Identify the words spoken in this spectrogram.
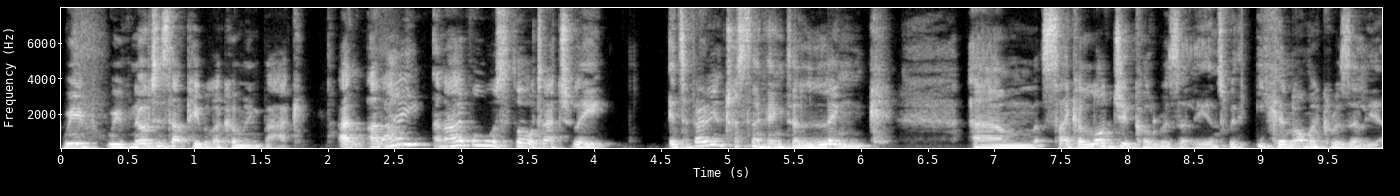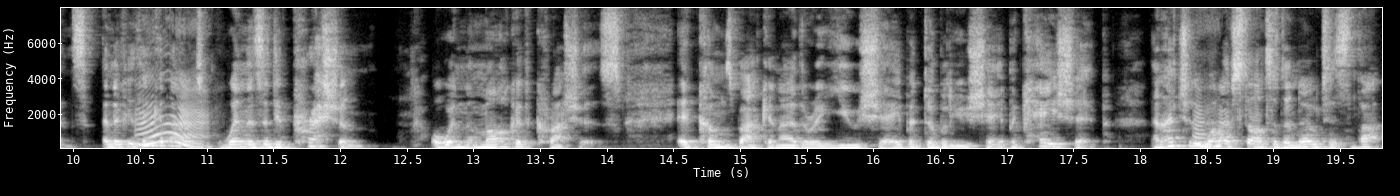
we've we've noticed that people are coming back, and, and I and I've always thought actually it's a very interesting thing to link um, psychological resilience with economic resilience. And if you think mm. about when there's a depression or when the market crashes, it comes back in either a U shape, a W shape, a K shape. And actually, mm-hmm. what I've started to notice that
